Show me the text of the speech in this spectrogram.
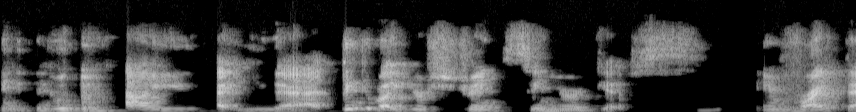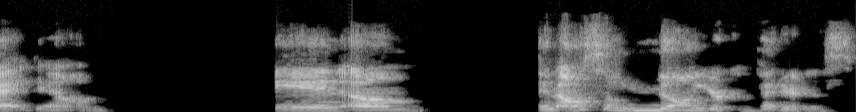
with the value that you add, think about your strengths and your gifts and write that down. And um and also knowing your competitors.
